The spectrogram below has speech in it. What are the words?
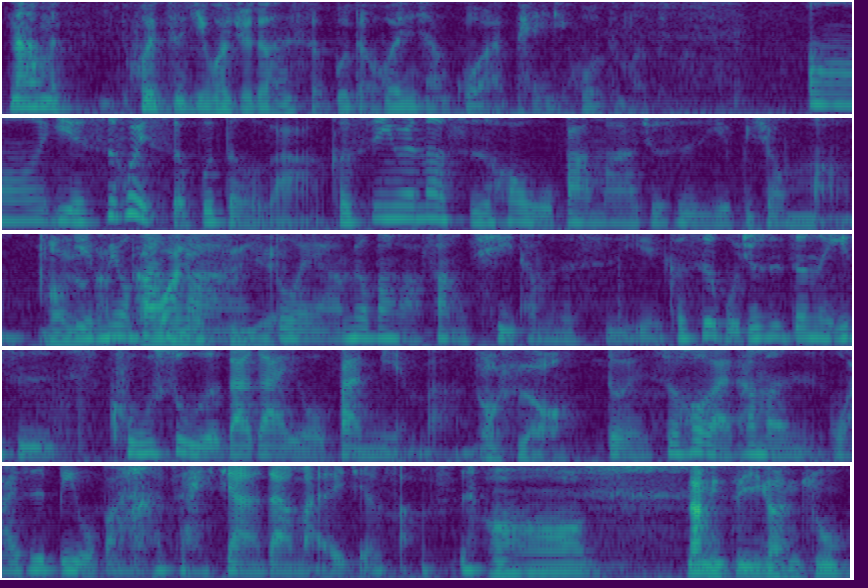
那他们会自己会觉得很舍不得，会很想过来陪你或怎么的？嗯、呃，也是会舍不得啦。可是因为那时候我爸妈就是也比较忙，哦、也没有办法，有事业对啊，没有办法放弃他们的事业。可是我就是真的一直哭诉了大概有半年吧。哦，是哦。对，所以后来他们，我还是逼我爸妈 在加拿大买了一间房子。哦，那你自己一个人住？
